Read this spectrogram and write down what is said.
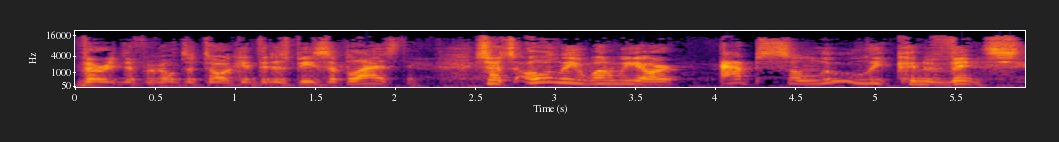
Very difficult to talk into this piece of plastic. So it's only when we are absolutely convinced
